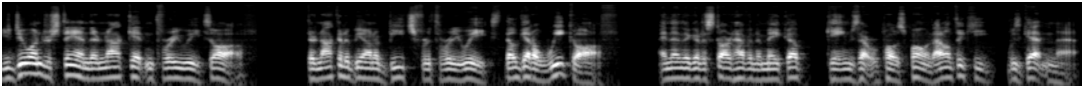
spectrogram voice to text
you do understand they're not getting three weeks off. They're not going to be on a beach for three weeks. They'll get a week off, and then they're going to start having to make up games that were postponed. I don't think he was getting that.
